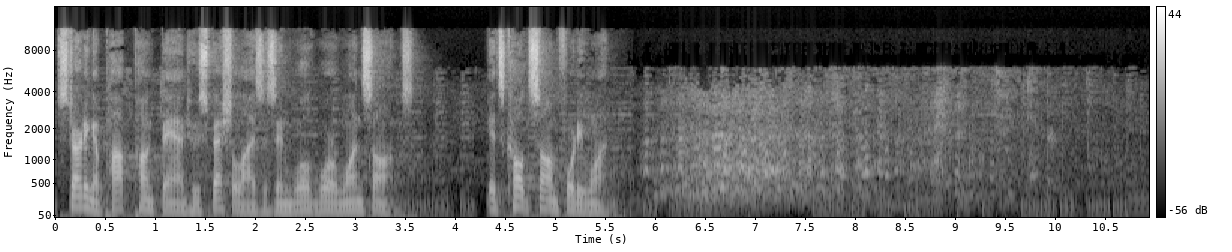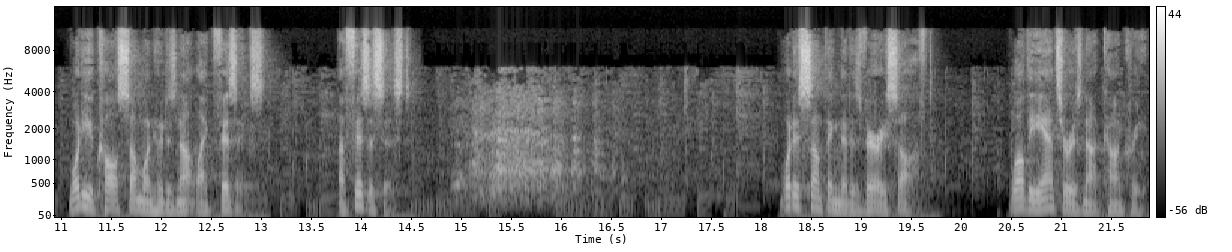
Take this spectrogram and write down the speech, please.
Starting a pop punk band who specializes in World War I songs. It's called Somme 41. What do you call someone who does not like physics? A physicist. What is something that is very soft? Well, the answer is not concrete.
